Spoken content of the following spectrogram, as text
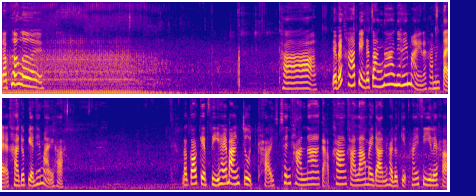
ดับเครื่องเลย ค่ะ เดี๋ยวแม่ค้าเปลี่ยนกระจังหน้านี่ให้ใหม่นะคะ มันแตกค่ะ เดี๋ยวเปลี่ยนให้ใหม่ค่ะ แล้วก็เก็บสีให้บางจุดค่ะ เช่นคานหน้ากับข้างค่ะล่างใบดันค่ะ เดี๋ยวเก็บให้ฟรีเลยค่ะ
